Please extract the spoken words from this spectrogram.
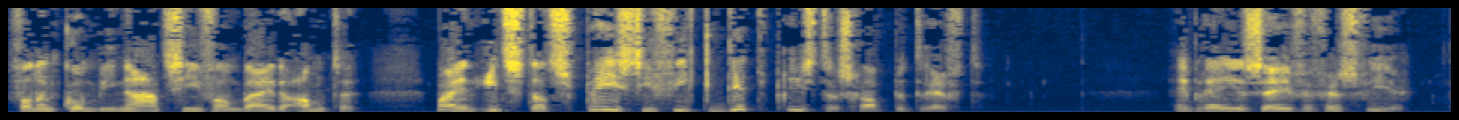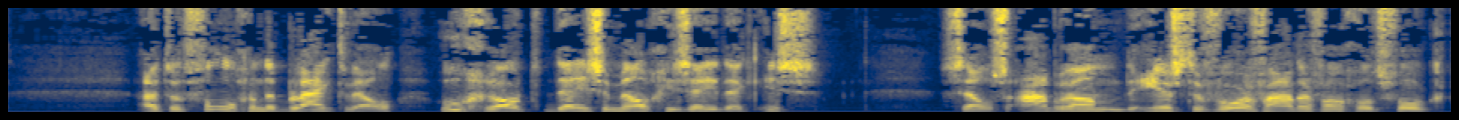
van een combinatie van beide ambten, maar in iets dat specifiek dit priesterschap betreft. Hebreeën 7 vers 4 Uit het volgende blijkt wel hoe groot deze Melchizedek is. Zelfs Abraham, de eerste voorvader van Gods volk,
